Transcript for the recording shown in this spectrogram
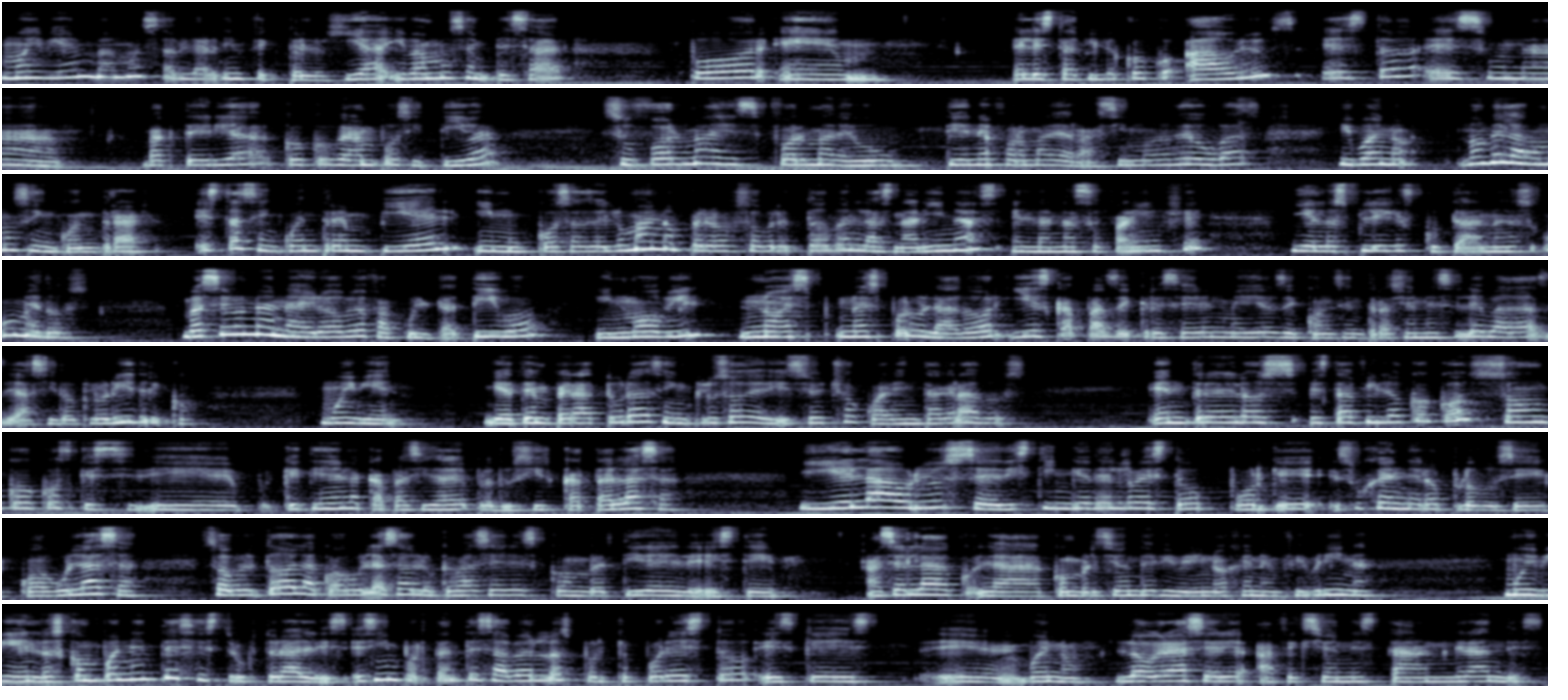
Muy bien, vamos a hablar de infectología y vamos a empezar por em, el estafilococo aureus. Esta es una bacteria coco gran positiva. Su forma es forma de u tiene forma de racimos de uvas. Y bueno, ¿dónde la vamos a encontrar? Esta se encuentra en piel y mucosas del humano, pero sobre todo en las narinas, en la nasofaringe y en los pliegues cutáneos húmedos. Va a ser un anaerobio facultativo, inmóvil, no es, no es porulador y es capaz de crecer en medios de concentraciones elevadas de ácido clorhídrico. Muy bien, y a temperaturas incluso de 18 a 40 grados. Entre los estafilococos son cocos que, que tienen la capacidad de producir catalasa y el aureus se distingue del resto porque su género produce coagulasa. Sobre todo la coagulasa lo que va a hacer es convertir el, este, hacer la, la conversión de fibrinógeno en fibrina. Muy bien, los componentes estructurales. Es importante saberlos porque por esto es que es, eh, bueno, logra hacer afecciones tan grandes.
